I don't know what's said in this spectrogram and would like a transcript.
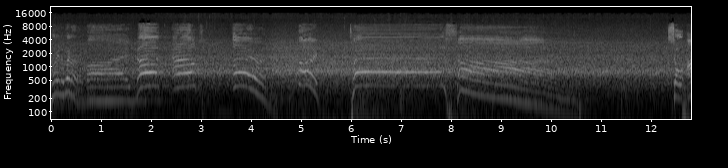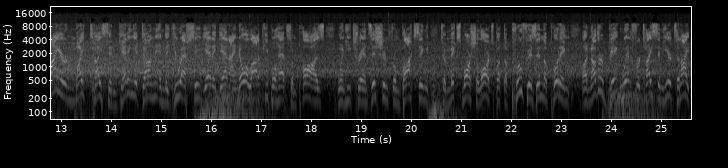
Declaring the winner by knockout iron, Mike Tyson! So Iron Mike Tyson getting it done in the UFC yet again. I know a lot of people had some pause when he transitioned from boxing to mixed martial arts, but the proof is in the pudding. Another big win for Tyson here tonight.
